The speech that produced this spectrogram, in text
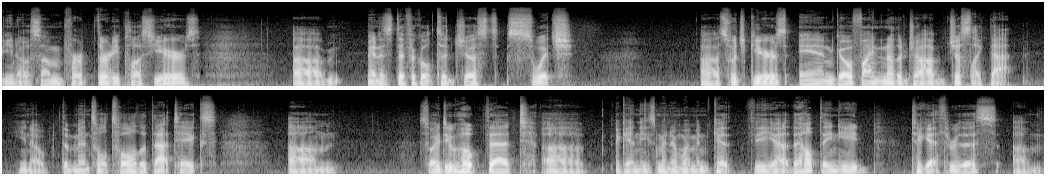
you know, some for thirty plus years, um, and it's difficult to just switch, uh, switch gears and go find another job just like that. You know, the mental toll that that takes. Um, so I do hope that. Again, these men and women get the uh, the help they need to get through this, um,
